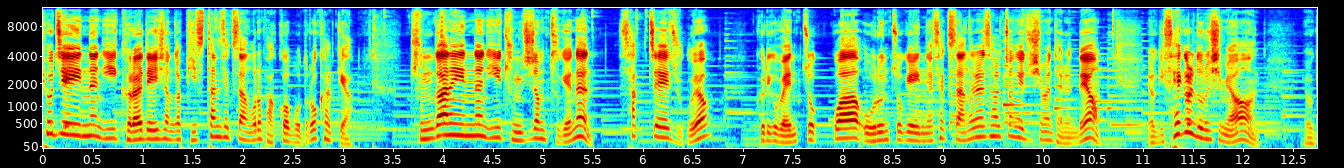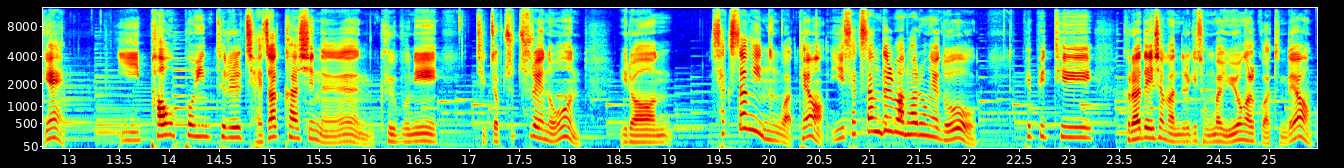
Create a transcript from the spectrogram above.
표지에 있는 이 그라데이션과 비슷한 색상으로 바꿔보도록 할게요. 중간에 있는 이 중지점 두 개는 삭제해 주고요. 그리고 왼쪽과 오른쪽에 있는 색상을 설정해 주시면 되는데요. 여기 색을 누르시면 여기에 이 파워포인트를 제작하시는 그분이 직접 추출해 놓은 이런 색상이 있는 것 같아요. 이 색상들만 활용해도 PPT 그라데이션 만들기 정말 유용할 것 같은데요.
